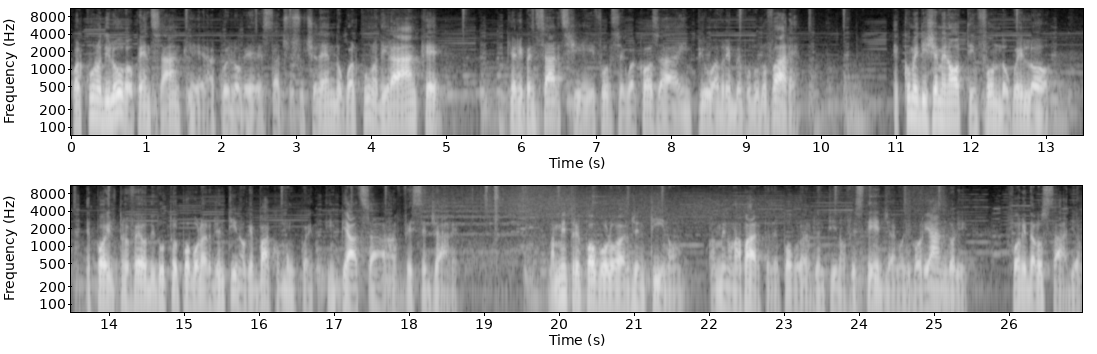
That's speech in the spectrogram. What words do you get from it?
Qualcuno di loro pensa anche a quello che sta succedendo, qualcuno dirà anche che a ripensarci forse qualcosa in più avrebbe potuto fare. E come dice Menotti, in fondo quello è poi il trofeo di tutto il popolo argentino che va comunque in piazza a festeggiare. Ma mentre il popolo argentino, almeno una parte del popolo argentino, festeggia con i coriandoli fuori dallo stadio,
